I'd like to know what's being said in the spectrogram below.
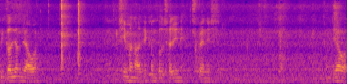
Puis quand j'en si ma nage est comme Spanish. Quand j'en ai un.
